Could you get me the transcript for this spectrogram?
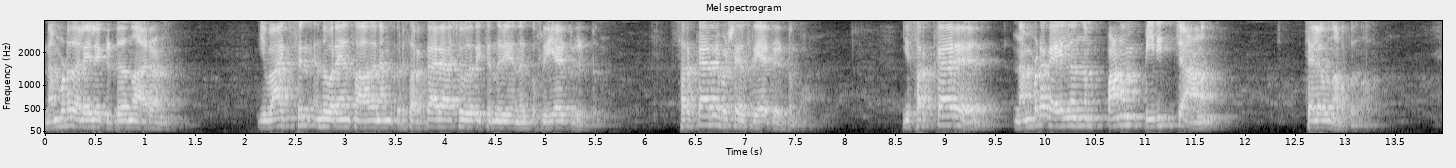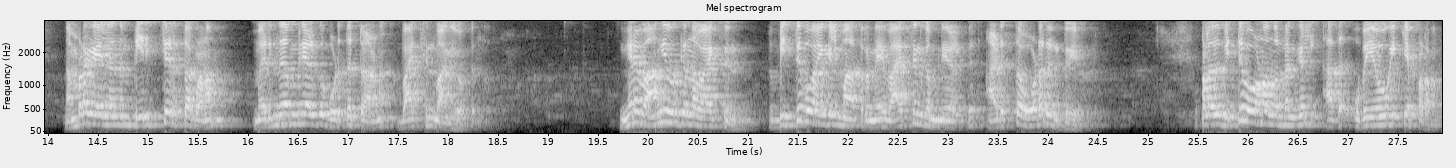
നമ്മുടെ തലയിലേക്ക് കിട്ടുന്ന ആരാണ്? ഈ വാക്സിൻ എന്ന് പറയുന്ന സാധനം ഒരു സർക്കാർ ആശുപത്രി ചെന്ന് കഴിഞ്ഞാൽ നിങ്ങൾക്ക് ഫ്രീ ആയിട്ട് കിട്ടും. സർക്കാരിന് പക്ഷേ ഫ്രീ ആയിട്ട് കിട്ടുമോ? ഈ സർക്കാർ നമ്മുടെ കയ്യിൽ നിന്നും പണം പിരിച്ചാണ് ചെലവ് നടത്തുന്നത്. നമ്മുടെ കയ്യിൽ നിന്നും പിരിച്ചെടുത്ത പണം മരുന്ന് കമ്പനികൾക്ക് കൊടുത്തിട്ടാണ് വാക്സിൻ വാങ്ങി വെക്കുന്നത്. ഇങ്ങനെ വാങ്ങി വെക്കുന്ന വാക്സിൻ വിറ്റ് പോയെങ്കിൽ മാത്രമേ വാക്സിൻ കമ്പനികൾക്ക് അടുത്ത ഓർഡർ കിട്ടുകയുള്ളൂ. അപ്പോൾ അത് വിറ്റ് പോകണമെന്നുണ്ടെങ്കിൽ അത് ഉപയോഗിക്കപ്പെടണം.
